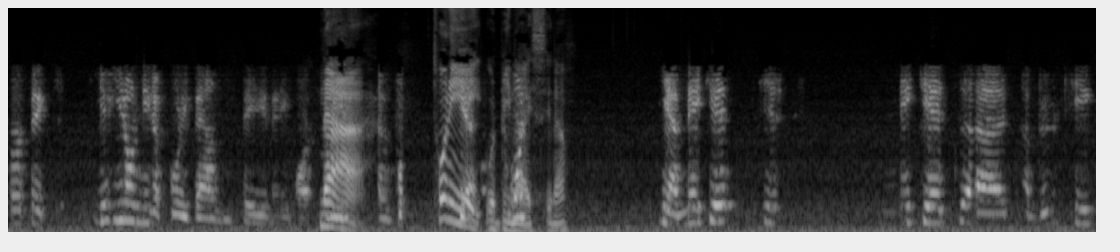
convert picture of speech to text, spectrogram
perfect. You, you don't need a forty thousand stadium anymore. Nah, twenty eight yeah, would be 20, nice, you know. Yeah, make it, make it uh, a boutique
